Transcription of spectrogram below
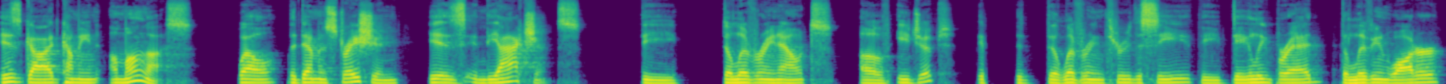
Is God coming among us? Well, the demonstration is in the actions the delivering out of Egypt, the, delivering through the sea, the daily bread, the living water.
